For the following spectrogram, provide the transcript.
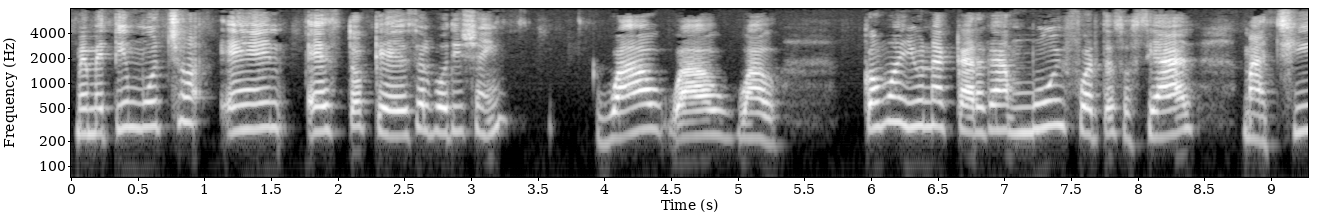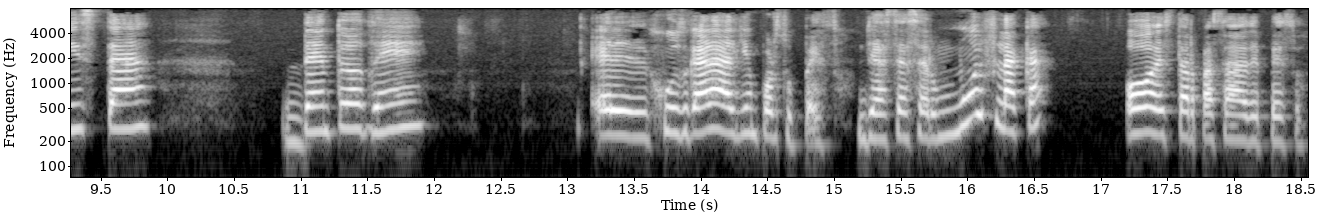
Me metí mucho en esto que es el body shame. Wow, wow, wow cómo hay una carga muy fuerte social, machista, dentro de el juzgar a alguien por su peso, ya sea ser muy flaca o estar pasada de peso.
